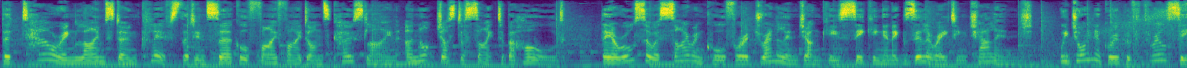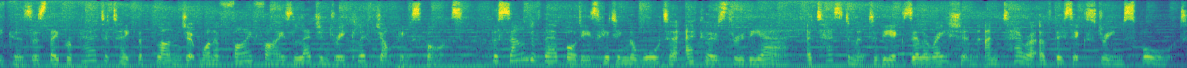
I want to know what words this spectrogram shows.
The towering limestone cliffs that encircle Phi Phi Don's coastline are not just a sight to behold, they are also a siren call for adrenaline junkies seeking an exhilarating challenge. We join a group of thrill seekers as they prepare to take the plunge at one of Phi Phi's legendary cliff jumping spots. The sound of their bodies hitting the water echoes through the air, a testament to the exhilaration and terror of this extreme sport.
